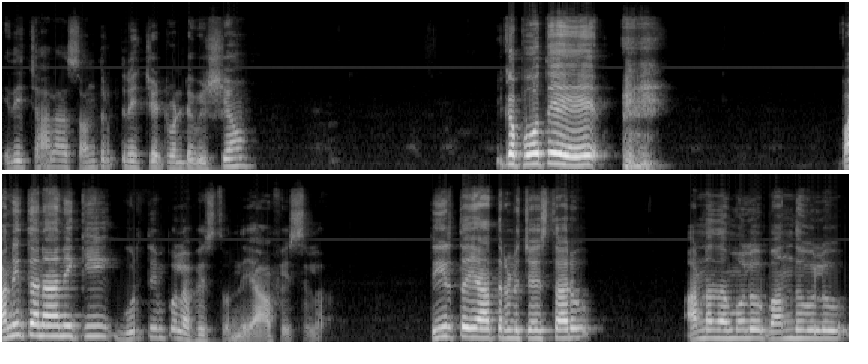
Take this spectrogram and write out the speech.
ఇది చాలా సంతృప్తినిచ్చేటువంటి విషయం. ఇకపోతే పనితనానికి గుర్తింపు లభిస్తుంది ఆఫీసులో. తీర్థయాత్రలు చేస్తారు. అన్నదమ్ములు బంధువులు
